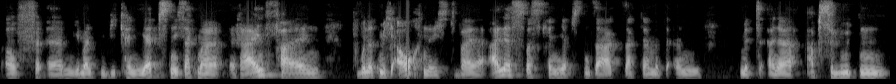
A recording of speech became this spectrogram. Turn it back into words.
auf ähm, jemanden wie Ken Jepsen, ich sag mal, reinfallen, wundert mich auch nicht, weil alles, was Ken Jepsen sagt, sagt er mit, einem, mit einer absoluten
